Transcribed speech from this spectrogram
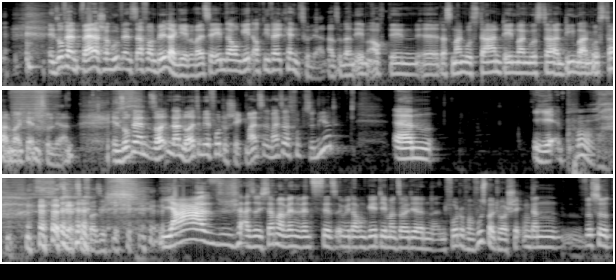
Insofern wäre das schon gut, wenn es davon Bilder gäbe, weil es ja eben darum geht, auch die Welt kennenzulernen. Also dann eben auch den, äh, das Mangostan, den Mangostan, die Mangostan mal kennenzulernen. Insofern sollten dann Leute mir Fotos schicken. Meinst du, meinst du das funktioniert? Ähm. Ja, puh. Sehr zuversichtlich. ja, also ich sag mal, wenn es jetzt irgendwie darum geht, jemand soll dir ein, ein Foto vom Fußballtor schicken, dann wirst du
